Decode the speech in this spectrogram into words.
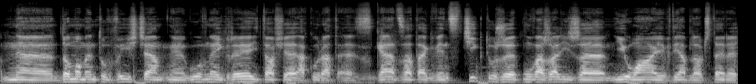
e, do momentu wyjścia e, głównej gry i to się akurat zgadza, tak więc ci, którzy uważali, że UI w Diablo 4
